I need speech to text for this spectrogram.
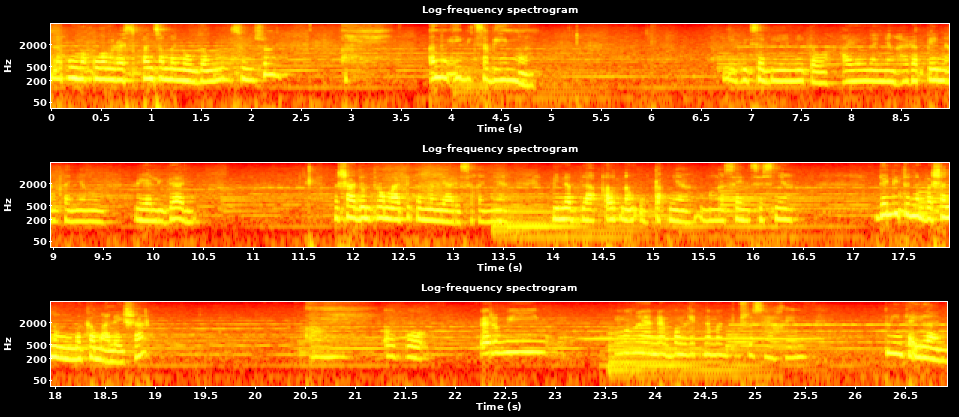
Wala akong makuhang response sa manugang mo, Asunsyon. Anong ibig sabihin nun? Ibig sabihin nito, ayaw na niyang harapin ang kanyang realidad. Masyadong traumatic ang nangyari sa kanya. Bina-blackout ng utak niya, ang mga senses niya. Ganito na ba siya nung magkamalay siya? Opo. Pero may mga nabanggit naman po siya sa akin. Tuwing kailan?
